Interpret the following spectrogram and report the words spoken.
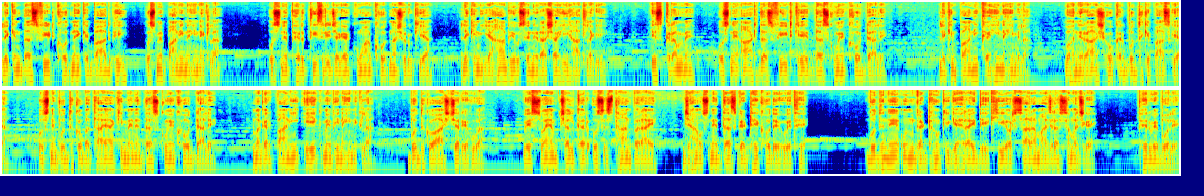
लेकिन दस फीट खोदने के बाद भी उसमें पानी नहीं निकला। उसने फिर तीसरी जगह कुआँ खोदना शुरू किया, लेकिन यहाँ भी उसे निराशा ही हाथ लगी। इस क्रम में उसने आठ दस फीट के दस कुएँ खोद डाले, लेकिन पानी कहीं नहीं मिला। वह निराश होकर बुद्ध के पास गया। उसने बुद्ध को बताया कि मैंने दस कुएँ खोद डाले, मगर पानी एक में भी नहीं निकला। बुद्ध को आश्चर्य हुआ। वे स्वयं चलकर उस स्थान पर आए, जहाँ उसने दस गड्ढे खोदे हुए थे। बुद्ध ने उन गड्ढों की गहराई देखी और सारा माजरा समझ गए। फिर वे बोले,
